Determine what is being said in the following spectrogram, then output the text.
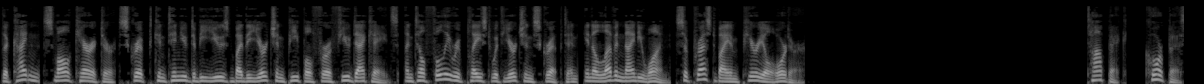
the Khitan small character script continued to be used by the Jurchen people for a few decades, until fully replaced with Jurchen script and, in 1191, suppressed by imperial order. Corpus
